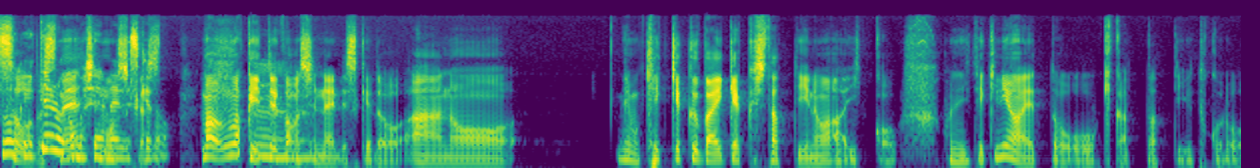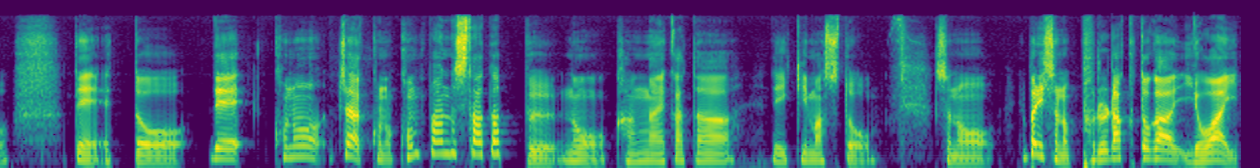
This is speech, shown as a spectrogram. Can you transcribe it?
うまくいってるのかもしれないですけど。もしかしまあうまくいってるかもしれないですけど、あのでも結局売却したっていうのは一個個人的にはえっと大きかったっていうところでえっとでこのじゃあこのコンパウンドスタートアップの考え方でいきますとそのやっぱりそのプロダクトが弱いっ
